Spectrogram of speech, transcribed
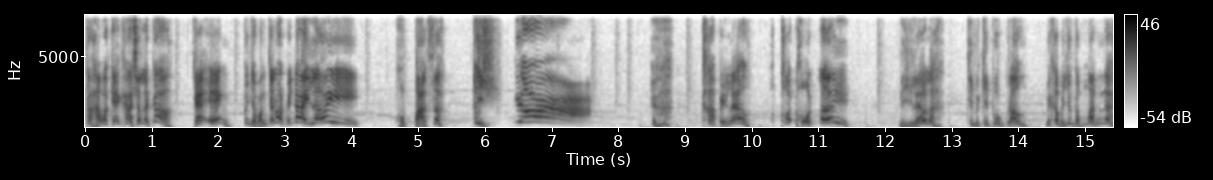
ถ้าหาว่าแกฆ่าฉันแล้วก็ แกเองก็อย่าหวังจะรอดไปได้เลย หุบปากซะอิช ย่าเอ้อฆ่าไปแล้ว โคตรโหดเลย ดีแล้วล่ะ ที่เมื่อกี้พวกเราไม่เข้าไปยุ่งกับมันนะ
